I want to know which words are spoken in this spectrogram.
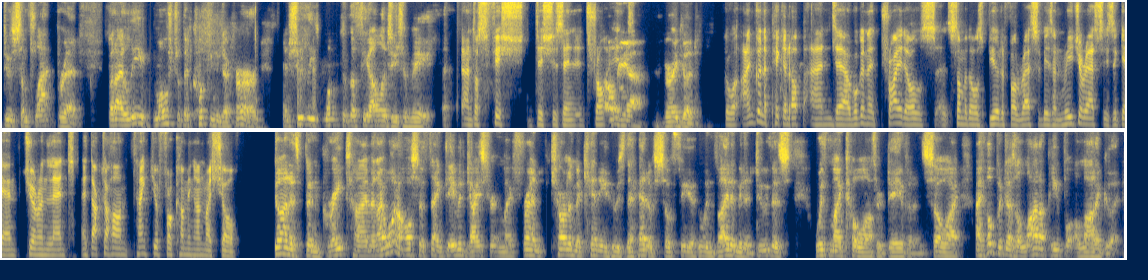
do some flatbread. But I leave most of the cooking to her, and she leaves most of the theology to me. and those fish dishes in it. Thrown oh yeah, very good. Well, I'm going to pick it up, and uh, we're going to try those uh, some of those beautiful recipes and read your essays again during Lent. Uh, Dr. Hahn, thank you for coming on my show. John, it's been a great time. And I want to also thank David Geisser and my friend Charlie McKinney, who's the head of Sophia, who invited me to do this with my co-author David. And so I, I hope it does a lot of people a lot of good.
